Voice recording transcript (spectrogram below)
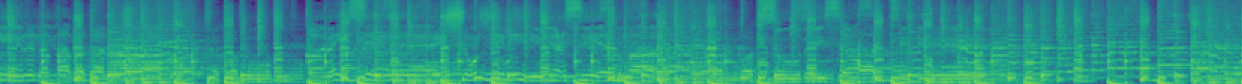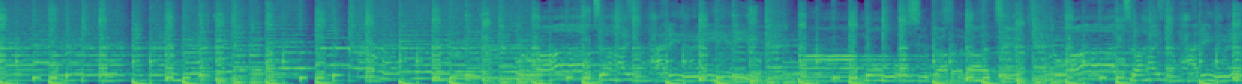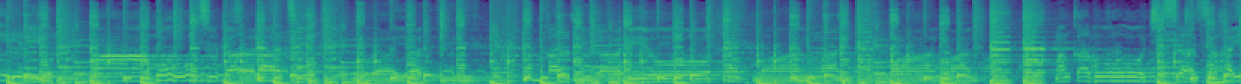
qaabadana ka kamu qanayse shumiliibicsiyada ችሳት ፀሐይ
